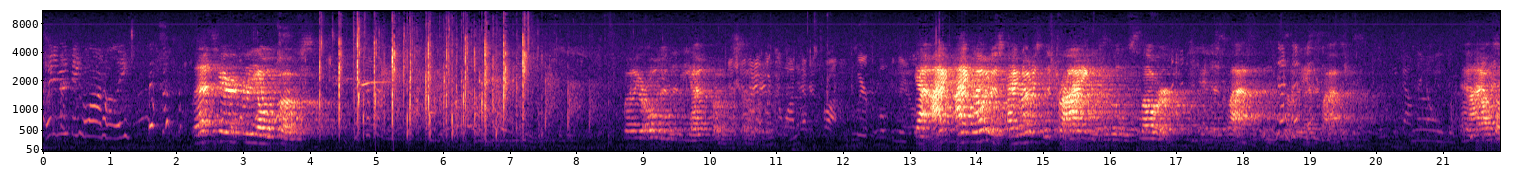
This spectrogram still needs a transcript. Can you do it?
Way to move things along, Holly. Let's hear it for the old folks. Well, you're older than the young folks, so. I wouldn't want to have a trot clear from over there. Yeah, I, I noticed, I the was a little slower in this class than some of the other classes. And I also.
